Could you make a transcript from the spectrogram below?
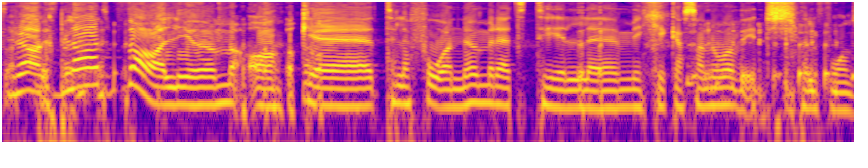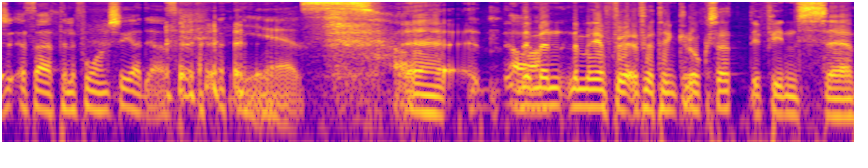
Rakblad, Valium och eh, telefonnumret till eh, Micke Kasanovic. Telefon, så här, telefonkedja. Alltså. Yes. Ja. Eh, Ja. nej, Men, nej, men jag, för, för jag tänker också att det finns eh,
